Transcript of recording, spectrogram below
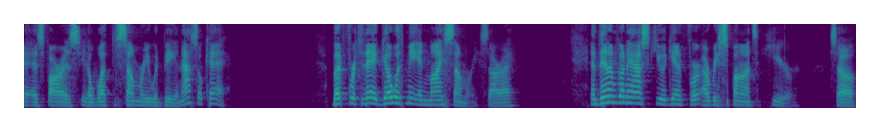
as far as, you know, what the summary would be, and that's okay. But for today, go with me in my summaries, all right? And then I'm going to ask you again for a response here. So,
